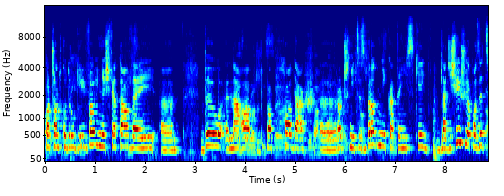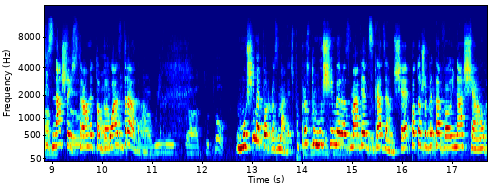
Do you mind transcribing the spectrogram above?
początku II wojny światowej, e, był na ob- obchodach e, rocznicy zbrodni katyńskiej. Dla dzisiejszej opozycji z naszej So strony to była zdrada. Uh, uh. Musimy porozmawiać, po prostu musimy rozmawiać, zgadzam się, po to, żeby ta wojna się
